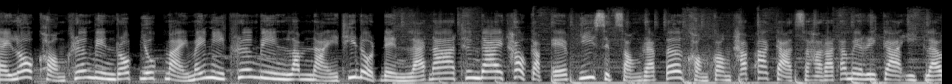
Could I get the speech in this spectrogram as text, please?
นโลกของเครื่องบินรบยุคใหม่ไม่มีเครื่องบินลำไหนที่โดดเด่นและน่าทึ่งได้เท่ากับ F-22 Raptor ของกองทัพอากาศสหรัฐอเมริกาอีกแล้ว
